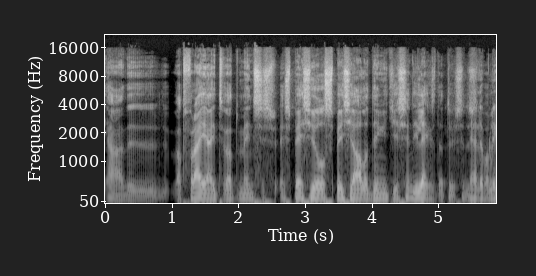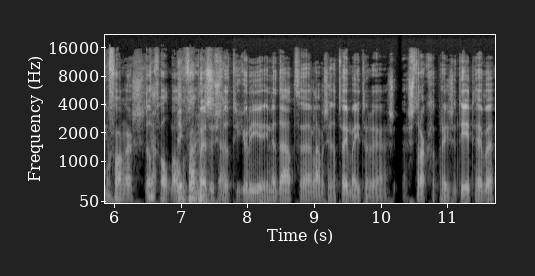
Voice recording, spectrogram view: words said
ja, de, wat vrijheid, wat mensen, specials, speciale dingetjes. En die leggen ze daartussen. Dus ja, de blikvangers, dat ja, valt me altijd op. Hè, dus ja. dat jullie inderdaad, uh, laten we zeggen, twee meter uh, strak gepresenteerd hebben.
